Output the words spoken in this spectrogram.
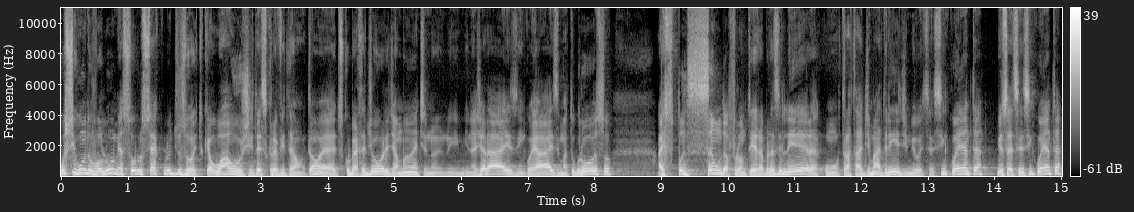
O segundo volume é sobre o século XVIII, que é o auge da escravidão. Então, é descoberta de ouro e diamante no, em Minas Gerais, em Goiás, em Mato Grosso, a expansão da fronteira brasileira com o Tratado de Madrid de 1850, 1750,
